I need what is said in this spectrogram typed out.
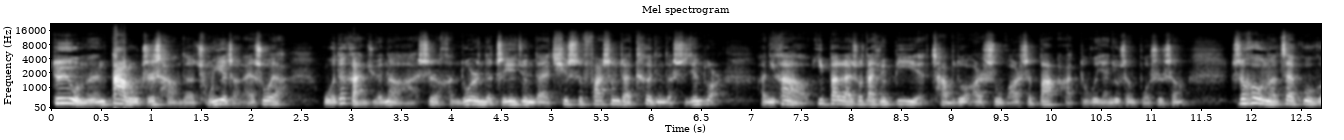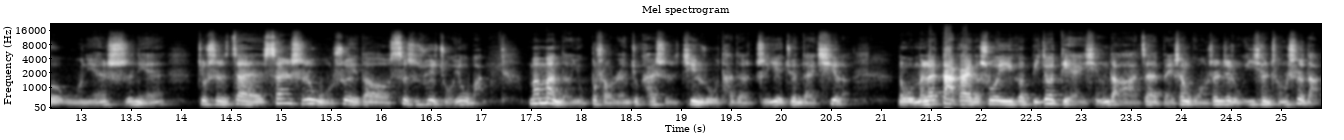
对于我们大陆职场的从业者来说呀，我的感觉呢啊，是很多人的职业倦怠其实发生在特定的时间段儿。啊，你看啊，一般来说，大学毕业差不多二十五、二十八啊，读个研究生、博士生，之后呢，再过个五年、十年，就是在三十五岁到四十岁左右吧，慢慢的有不少人就开始进入他的职业倦怠期了。那我们来大概的说一个比较典型的啊，在北上广深这种一线城市的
